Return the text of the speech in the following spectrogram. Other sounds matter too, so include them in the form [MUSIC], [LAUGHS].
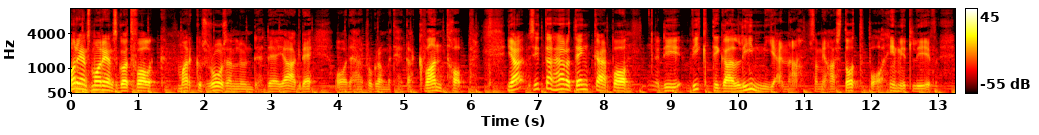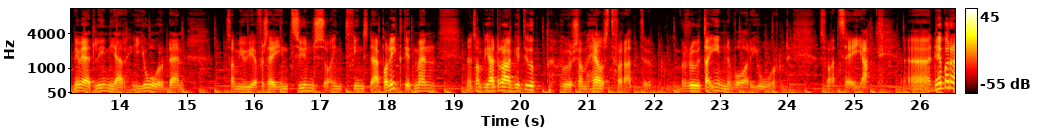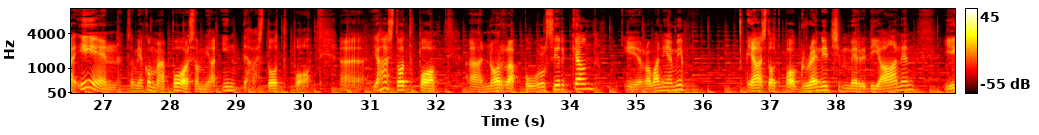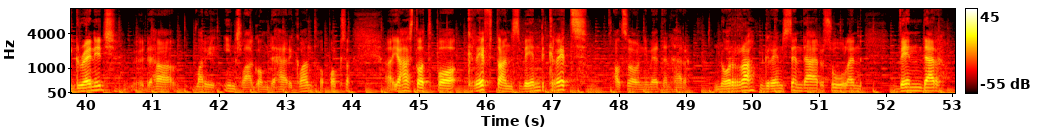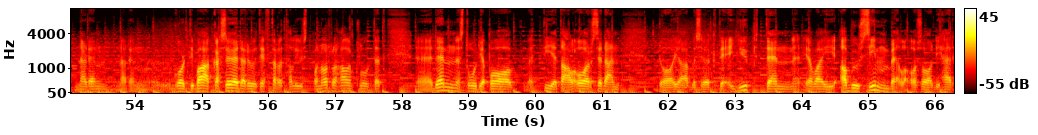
Morgens, morgens gott folk. Markus Rosenlund, det är jag det och det här programmet heter Kvanthopp. Jag sitter här och tänker på de viktiga linjerna som jag har stått på i mitt liv. Ni vet linjer i jorden som ju i och för sig inte syns och inte finns där på riktigt men, men som vi har dragit upp hur som helst för att ruta in vår jord så att säga. Eh, det är bara en som jag kommer på som jag inte har stått på. Eh, jag har stått på eh, norra polcirkeln i Rovaniemi. Jag har stått på Greenwich meridianen i Greenwich. Det har varit inslag om det här i Kvanthopp också. Jag har stått på kräftans vändkrets, alltså ni vet den här norra gränsen där solen vänder när den, när den går tillbaka söderut efter att ha lyst på norra halvklotet. Eh, den stod jag på ett tiotal år sedan då jag besökte Egypten. Jag var i Abu Simbel och såg de här,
